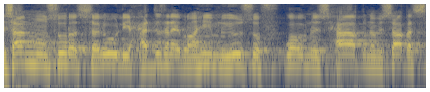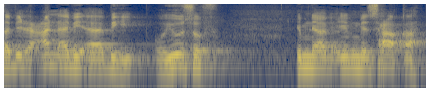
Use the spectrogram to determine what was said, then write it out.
إسحاق منصور السلولي حدثنا إبراهيم بن يوسف وهو ابن إسحاق بن إسحاق السبيع عن أبي آبه ويوسف ابن أبي ابن إسحاق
